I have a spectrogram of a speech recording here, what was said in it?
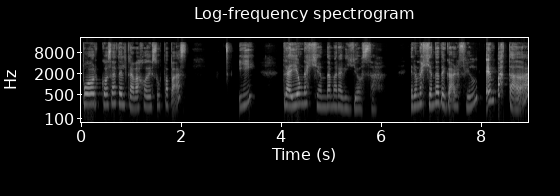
por cosas del trabajo de sus papás y traía una agenda maravillosa. Era una agenda de Garfield empastada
